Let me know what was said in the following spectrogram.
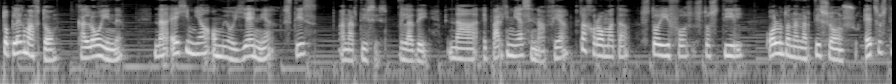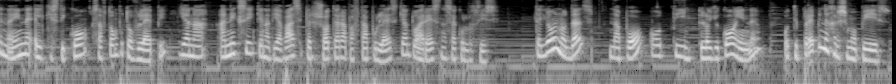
το πλέγμα αυτό καλό είναι να έχει μια ομοιογένεια στις αναρτήσεις. Δηλαδή, να υπάρχει μια συνάφεια στα χρώματα, στο ύφος, στο στυλ όλων των αναρτήσεών σου, έτσι ώστε να είναι ελκυστικό σε αυτόν που το βλέπει για να ανοίξει και να διαβάσει περισσότερα από αυτά που λες και αν του αρέσει να σε ακολουθήσει. Τελειώνοντας, να πω ότι λογικό είναι ότι πρέπει να χρησιμοποιείς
